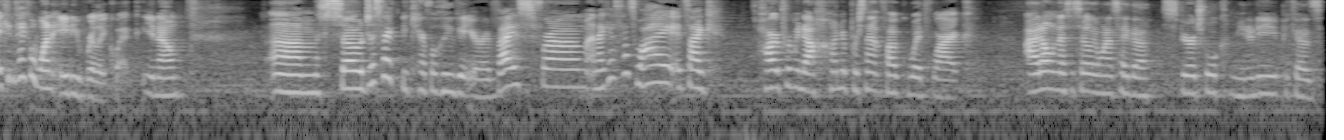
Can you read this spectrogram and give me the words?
it can take a 180 really quick you know um so just like be careful who you get your advice from and i guess that's why it's like hard for me to 100% fuck with like I don't necessarily want to say the spiritual community because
